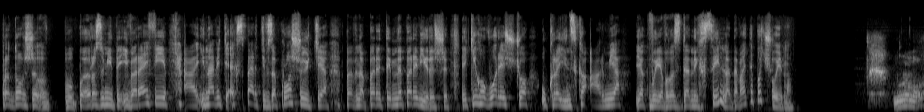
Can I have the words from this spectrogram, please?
продовжувати розуміти і в а, і навіть експертів запрошують е, певно перед тим, не перевіривши, які говорять, що українська армія, як виявилось, для них сильна. Давайте почуємо. Ну,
